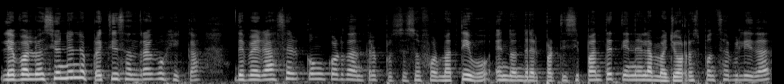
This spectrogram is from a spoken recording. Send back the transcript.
La evaluación en la praxis andragógica deberá ser concordante al proceso formativo, en donde el participante tiene la mayor responsabilidad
